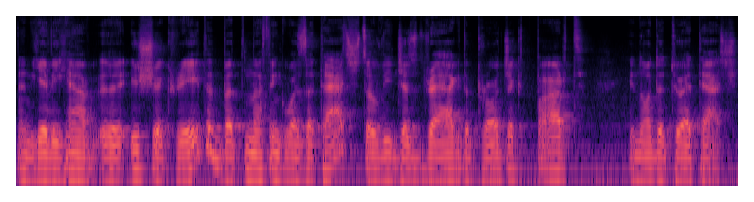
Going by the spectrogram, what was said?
and here we have uh, issue created but nothing was attached so we just drag the project part in order to attach.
